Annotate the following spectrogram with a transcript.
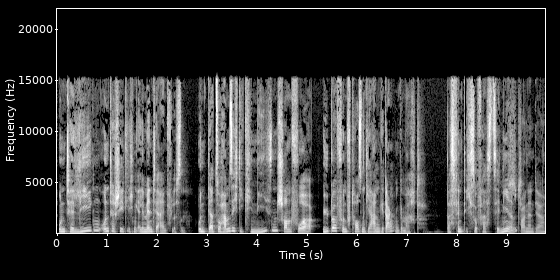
unterliegen unterschiedlichen Elementeeinflüssen. Und dazu haben sich die Chinesen schon vor über 5000 Jahren Gedanken gemacht. Das finde ich so faszinierend. Spannend, ja.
